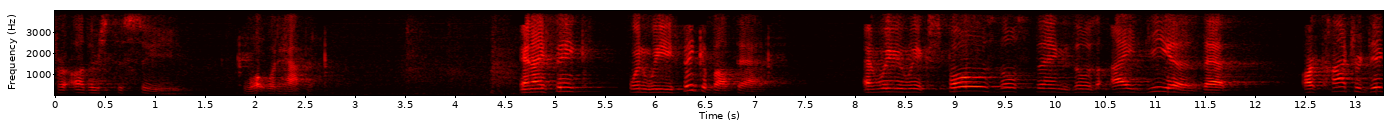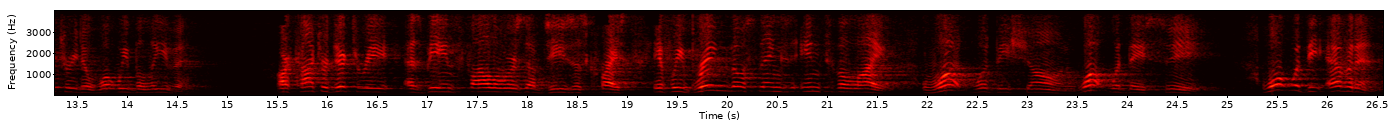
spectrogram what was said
for others to see. What would happen? And I think when we think about that, and we, we expose those things, those ideas that are contradictory to what we believe in, are contradictory as being followers of Jesus Christ. If we bring those things into the light, what would be shown? What would they see? What would the evidence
